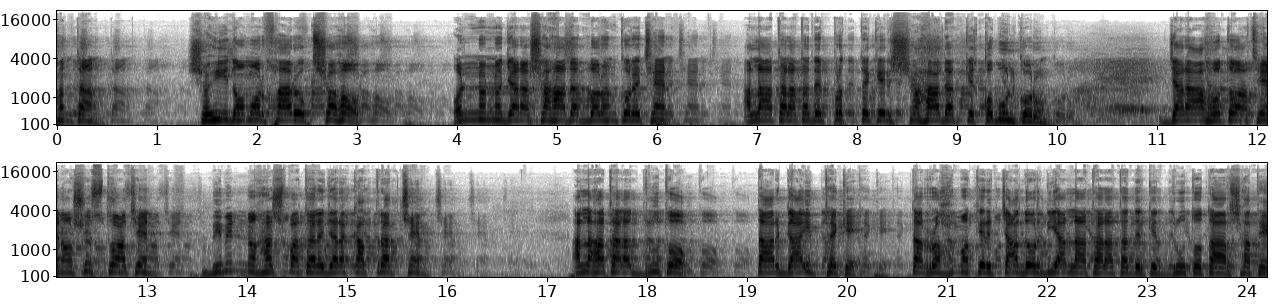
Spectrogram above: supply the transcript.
সন্তান, শহীদ অমর ফারুক সহ অন্যান্য যারা শাহাদাত বরণ করেছেন, আল্লাহ তাআলা তাদের প্রত্যেকের শাহাদাতকে কবুল করুন। যারা আহত আছেন, অসুস্থ আছেন, বিভিন্ন হাসপাতালে যারা কাতরাচ্ছেন, আল্লাহ তাআলা দ্রুত তার গাইব থেকে, তার রহমতের চাদর দিয়ে আল্লাহ তাআলা তাদেরকে দ্রুত তার সাথে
